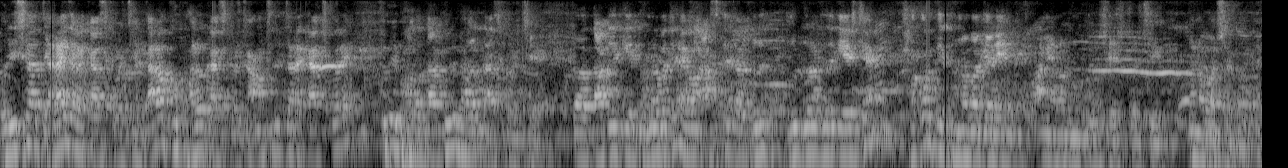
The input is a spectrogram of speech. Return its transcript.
বরিশাল যারাই যারা কাজ করছেন, তারাও খুব ভালো কাজ করছে। আমার সাথে যারা কাজ করে, খুবই ভালো, তারা খুবই ভালো কাজ করছে। তো তাদেরকে ধন্যবাদ জানাই এবং আজকে যারা দূর দূর দূরান্ত থেকে এসেছেন, সকলকে ধন্যবাদ জানিয়ে আমি আমার বক্তব্য শেষ করছি। ধন্যবাদ সকলকে।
